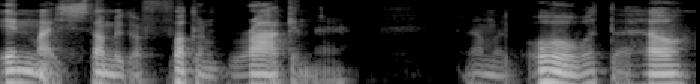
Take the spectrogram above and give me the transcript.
in my stomach, a fucking rock in there. And I'm like, oh, what the hell?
